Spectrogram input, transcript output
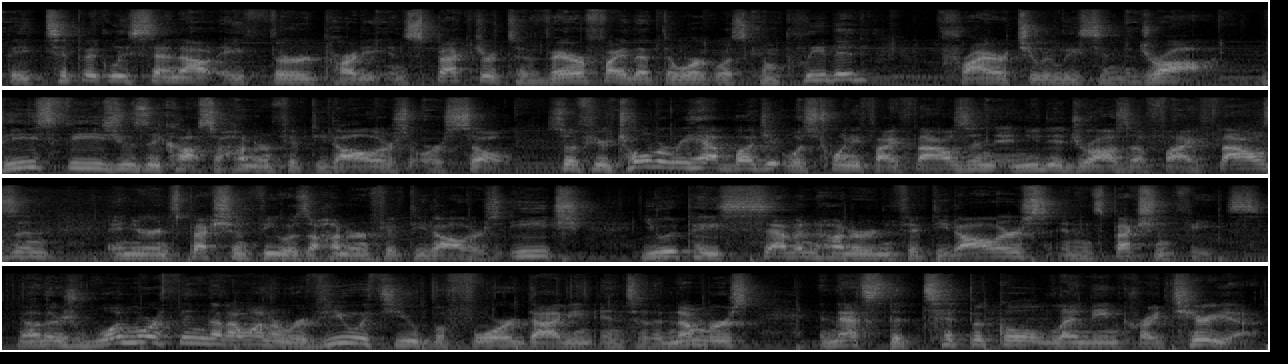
they typically send out a third party inspector to verify that the work was completed prior to releasing the draw. These fees usually cost $150 or so. So if your total rehab budget was $25,000 and you did draws of $5,000 and your inspection fee was $150 each, you would pay $750 in inspection fees. Now there's one more thing that I want to review with you before diving into the numbers, and that's the typical lending criteria.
